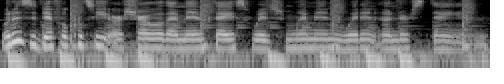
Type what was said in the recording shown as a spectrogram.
What is the difficulty or struggle that men face which women wouldn't understand?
